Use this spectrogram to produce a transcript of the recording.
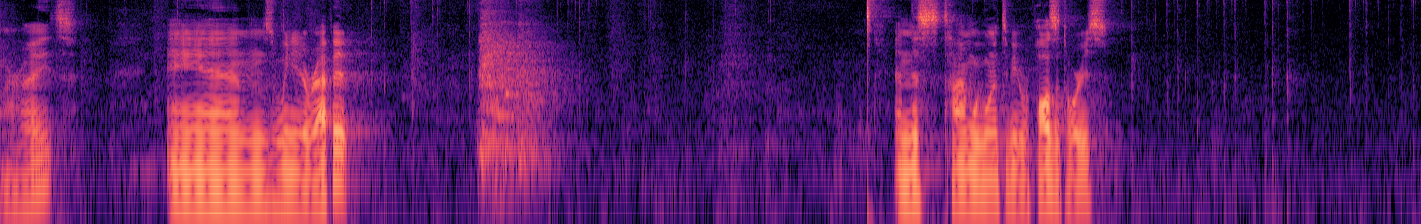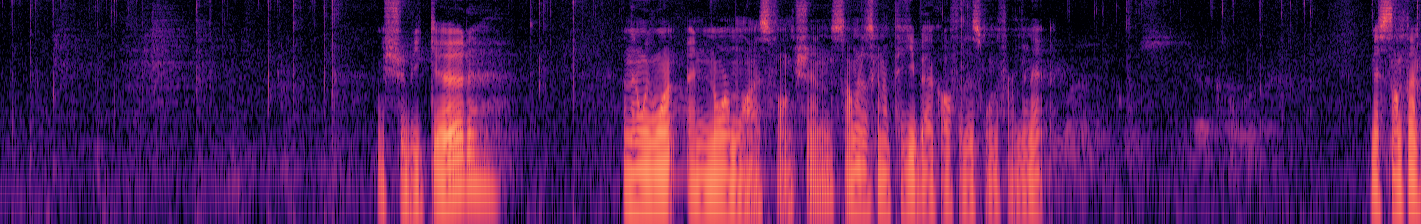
All right. And we need to wrap it. And this time we want it to be repositories. We should be good. And then we want a normalize function. So I'm just going to piggyback off of this one for a minute. Missed something?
